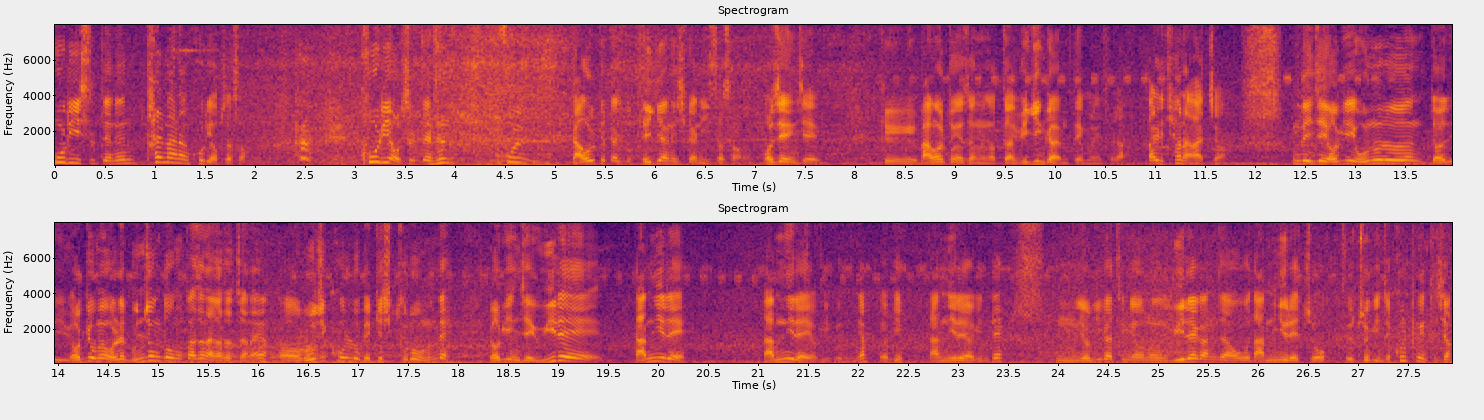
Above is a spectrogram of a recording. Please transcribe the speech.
콜이 있을 때는 탈만한 콜이 없어서 콜이 없을 때는 콜 나올 때까지도 대기하는 시간이 있어서 어제 이제 그 망월동에서는 어떠한 위기감 때문에 제가 빨리 튀어나왔죠. 근데 이제 여기 오늘은 여, 기 오면 원래 문정동 빠져나갔었잖아요. 어, 로지콜로 몇 개씩 들어오는데 여기 이제 위례 남리래 남리래역이거든요. 여기 남리래역인데 음, 여기 같은 경우는 위례광장하고 남리래 쪽 이쪽이 이제 콜 포인트죠.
